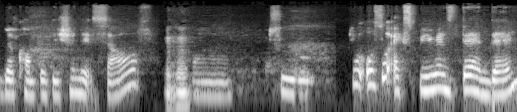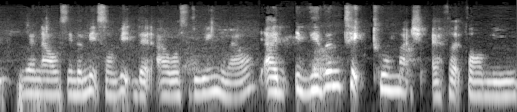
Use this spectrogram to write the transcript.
the competition itself Mm-hmm. uh, to to also experience there and then when I was in the midst of it that I was doing well. I it didn't take too much effort for me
